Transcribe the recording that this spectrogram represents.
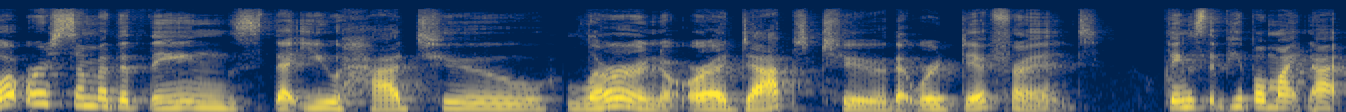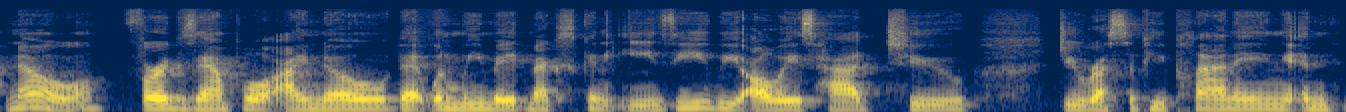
What were some of the things that you had to learn or adapt to that were different? Things that people might not know. For example, I know that when we made Mexican Easy, we always had to do recipe planning and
